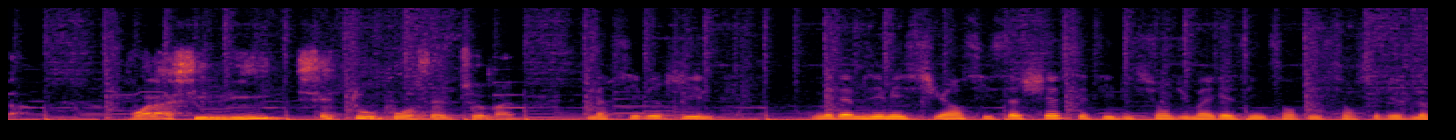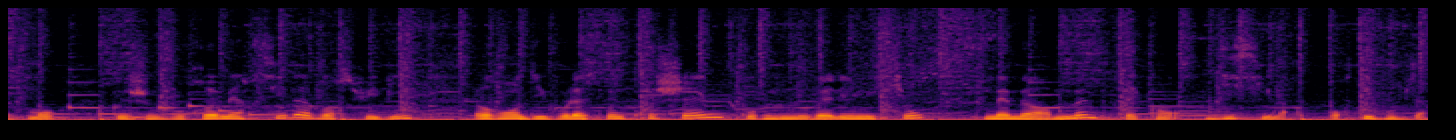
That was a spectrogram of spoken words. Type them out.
Voilà Sylvie, c'est tout pour cette semaine. Merci Virgile. Mesdames et messieurs, ainsi s'achève cette édition du magazine Santé, Sciences et Développement que je vous remercie d'avoir suivi. Rendez-vous la semaine prochaine pour une nouvelle émission, même heure, même fréquence. D'ici là, portez-vous bien.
